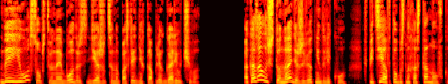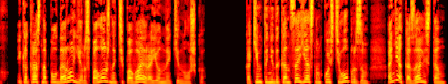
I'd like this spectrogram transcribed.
Да и его собственная бодрость держится на последних каплях горючего. Оказалось, что Надя живет недалеко, в пяти автобусных остановках, и как раз на полдороги расположена типовая районная киношка. Каким-то не до конца ясным Кости образом они оказались там,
